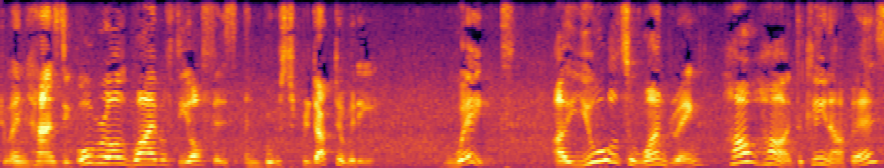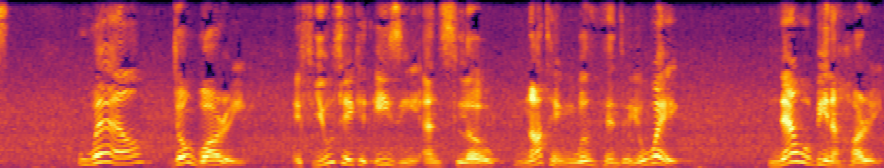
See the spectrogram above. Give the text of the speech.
to enhance the overall vibe of the office and boost productivity. Wait, are you also wondering how hard the cleanup is? Well, don't worry. If you take it easy and slow, nothing will hinder your way. Never be in a hurry,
